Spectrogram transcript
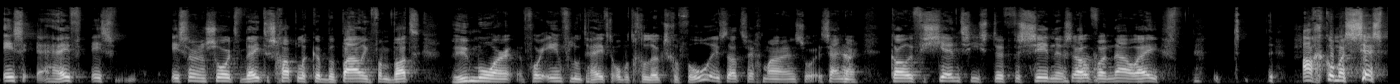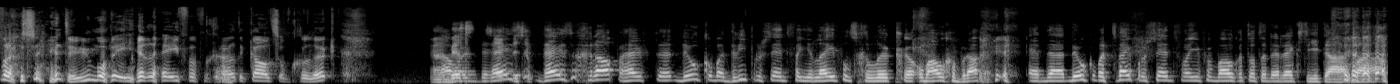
is, heeft, is, is er een soort wetenschappelijke bepaling van wat humor voor invloed heeft op het geluksgevoel? Is dat zeg maar een soort, zijn er coëfficiënties te verzinnen? Zo van, nou hé, 8,6% humor in je leven vergroot de kans op geluk. Ja, nou, best, deze, deze grap heeft uh, eh, 0,3% van je levensgeluk uh, omhoog gebracht. en uh, 0,2% van je vermogen tot een erectie te halen.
